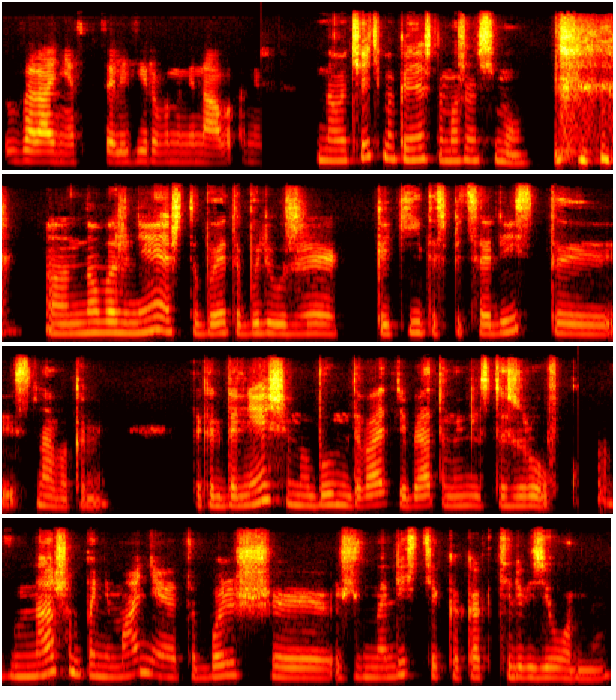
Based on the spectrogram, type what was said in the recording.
заранее специализированными навыками. Научить мы, конечно, можем всему, но важнее, чтобы это были уже какие-то специалисты с навыками так как в дальнейшем мы будем давать ребятам именно стажировку. В нашем понимании это больше журналистика как телевизионная.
